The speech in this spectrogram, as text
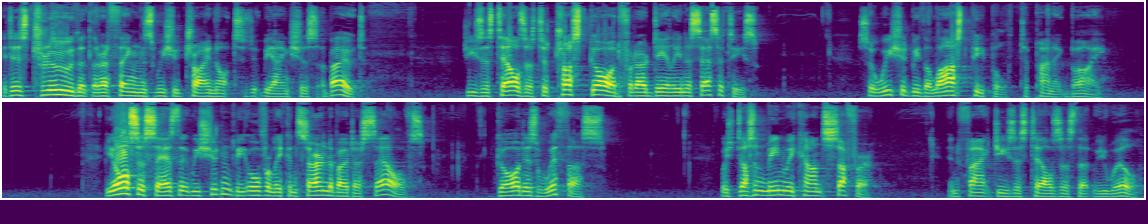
It is true that there are things we should try not to be anxious about. Jesus tells us to trust God for our daily necessities. So we should be the last people to panic by. He also says that we shouldn't be overly concerned about ourselves. God is with us, which doesn't mean we can't suffer. In fact, Jesus tells us that we will.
